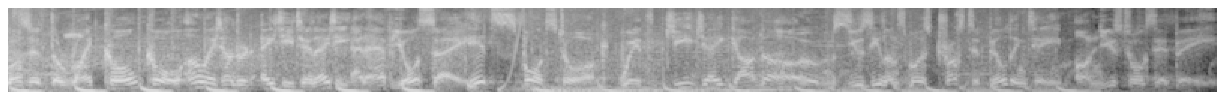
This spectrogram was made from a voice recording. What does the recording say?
Was it the right call? Call 0800 80 1080 and have your say. It's Sports Talk with GJ Gardner Homes, New Zealand's most trusted building team on Newstalk ZB.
